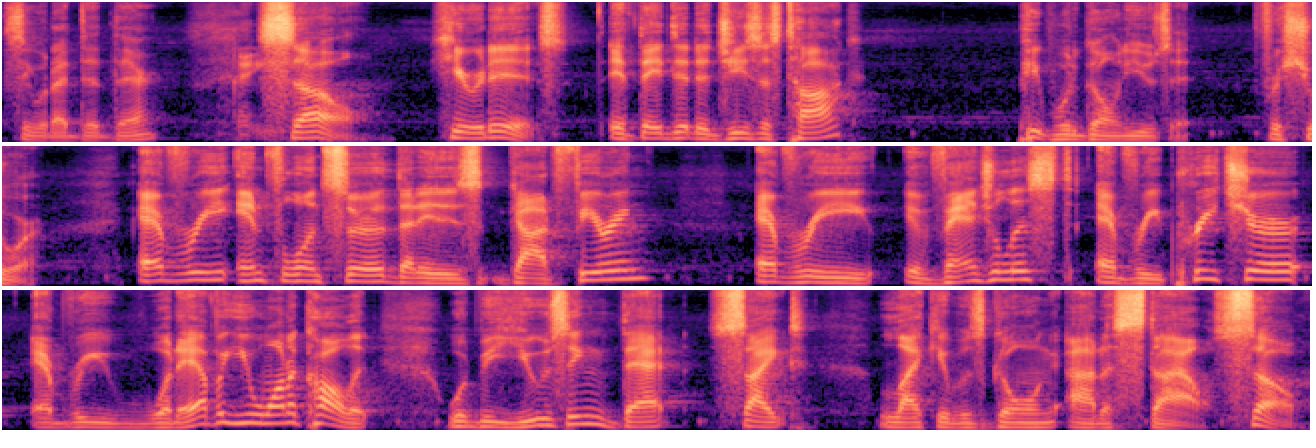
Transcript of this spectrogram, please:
See what I did there? So here it is. If they did a Jesus talk, people would go and use it for sure. Every influencer that is God-fearing, every evangelist, every preacher, every whatever you want to call it, would be using that site like it was going out of style. So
